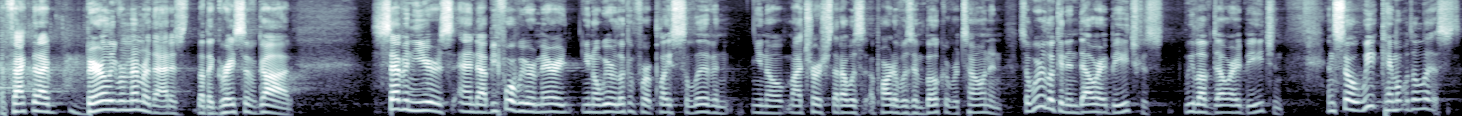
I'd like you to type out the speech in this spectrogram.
The fact that I barely remember that is by the grace of God. Seven years, and uh, before we were married, you know, we were looking for a place to live, and you know, my church that I was a part of was in Boca Raton, and so we were looking in Delray Beach because we love Delray Beach, and and so we came up with a list.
